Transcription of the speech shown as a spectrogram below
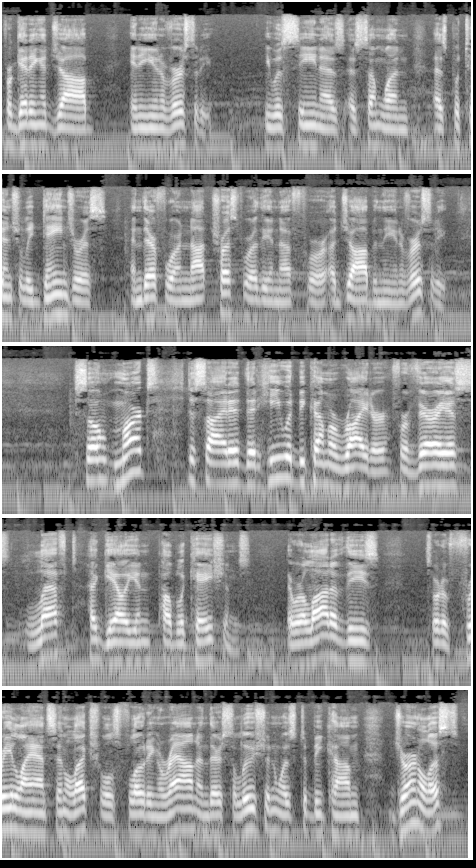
for getting a job in a university. He was seen as, as someone as potentially dangerous and therefore not trustworthy enough for a job in the university. So Marx decided that he would become a writer for various left Hegelian publications. There were a lot of these sort of freelance intellectuals floating around, and their solution was to become journalists,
